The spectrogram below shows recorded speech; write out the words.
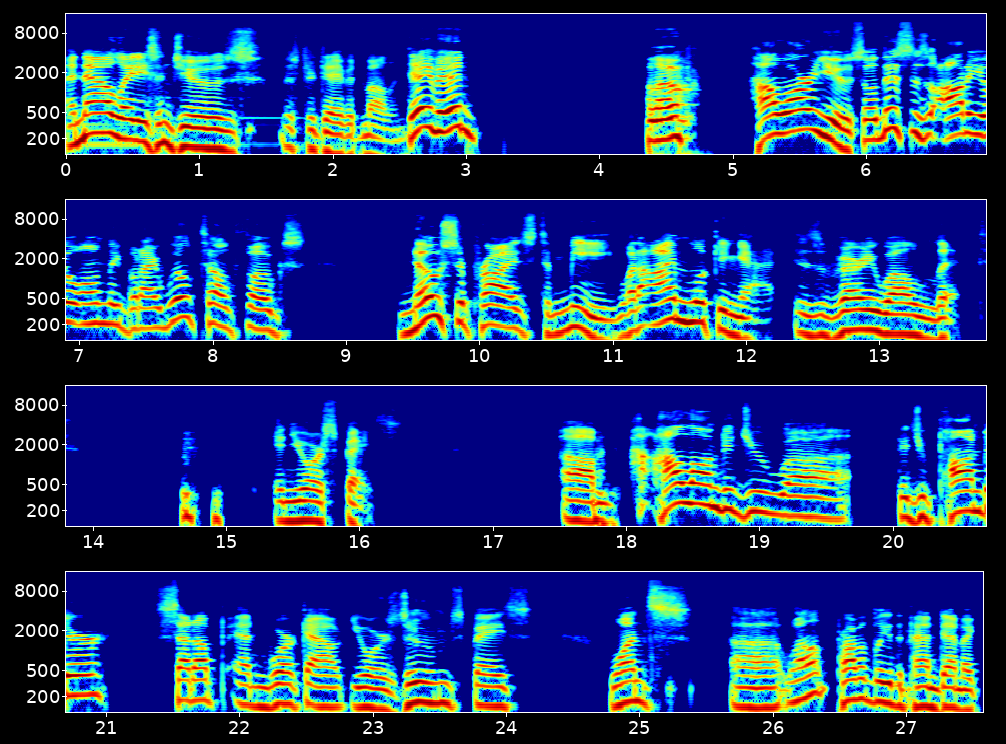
And now, ladies and Jews, Mr. David Mullen. David. Hello. How are you? So, this is audio only, but I will tell folks no surprise to me, what I'm looking at is very well lit in your space. Um, how long did you uh, did you ponder, set up, and work out your Zoom space once? Uh, well, probably the pandemic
